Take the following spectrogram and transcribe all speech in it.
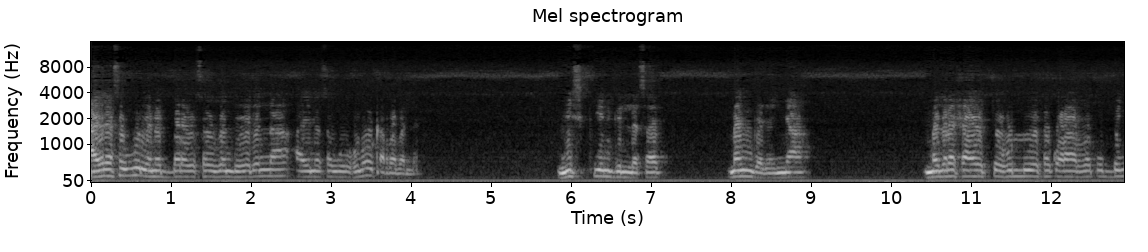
አይነ ስውር የነበረው ሰው ዘንድ ሄደና አይነ ስውር ሆኖ ቀረበለት። ሚስኪን ግለሰብ፣ መንገደኛ፣ መድረሻዎች ሁሉ የተቆራረጡብኝ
